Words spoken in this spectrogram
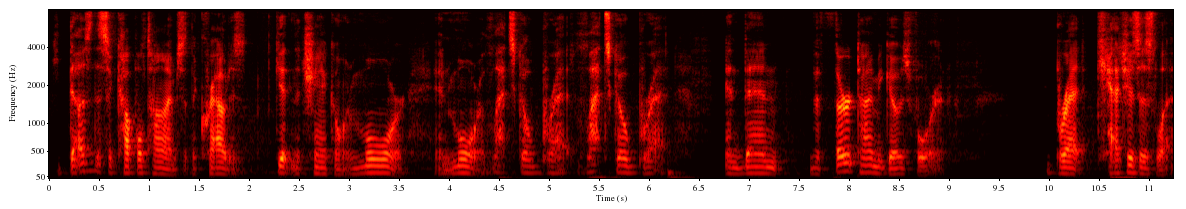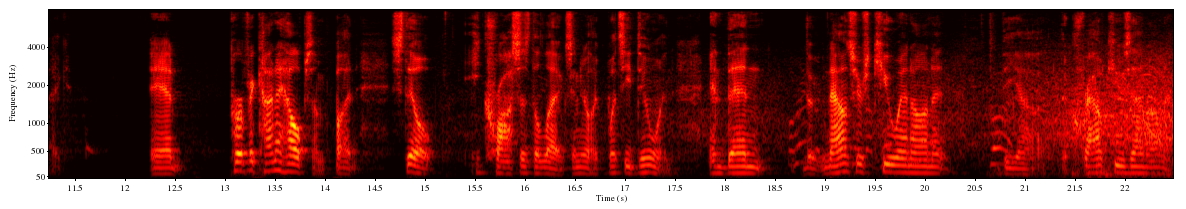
He does this a couple times, and the crowd is getting the chant going more and more. Let's go, Bret! Let's go, Bret! And then the third time he goes for it, Bret catches his leg. And Perfect kind of helps him, but still, he crosses the legs. And you're like, what's he doing? And then the announcers cue in on it. The, uh, the crowd cues in on it.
